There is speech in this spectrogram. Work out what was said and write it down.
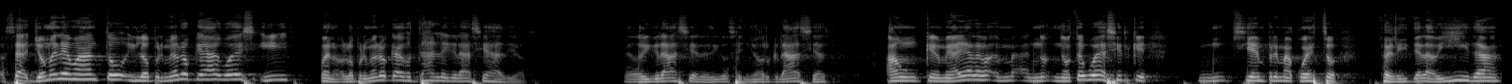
o sea, yo me levanto y lo primero que hago es ir, bueno, lo primero que hago es darle gracias a Dios. Le doy gracias, le digo, Señor, gracias aunque me haya, no, te voy a decir que siempre me acuesto feliz de la vida,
